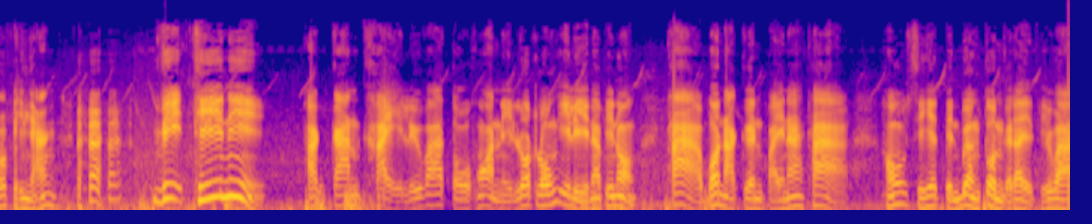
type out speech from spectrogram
ว่าเป็นอย่างวิธีนี่อาการไข่หรือว่าโตห้อนนี่ลดลงอีหลีนะพี่น้อง ถ้าบ่หนักเกินไปนะ ถ้าเขาสิเฮ็ดเป็นเบื้องต้นก็ได้ถือว่า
